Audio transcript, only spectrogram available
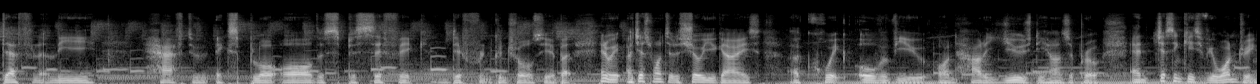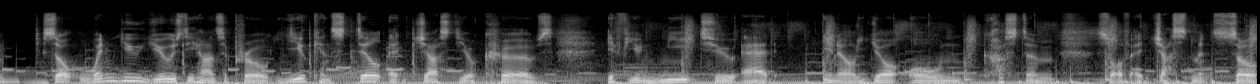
definitely have to explore all the specific different controls here. But anyway I just wanted to show you guys a quick overview on how to use Dehancer Pro. And just in case if you're wondering so when you use Dehancer Pro you can still adjust your curves if you need to add you know your own custom sort of adjustments. So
